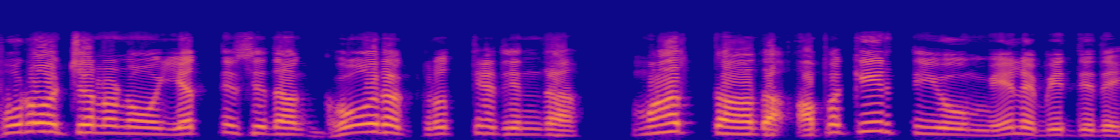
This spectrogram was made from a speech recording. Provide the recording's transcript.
ಪುರೋಚನನು ಯತ್ನಿಸಿದ ಘೋರ ಕೃತ್ಯದಿಂದ ಮಹತ್ತಾದ ಅಪಕೀರ್ತಿಯು ಮೇಲೆ ಬಿದ್ದಿದೆ.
